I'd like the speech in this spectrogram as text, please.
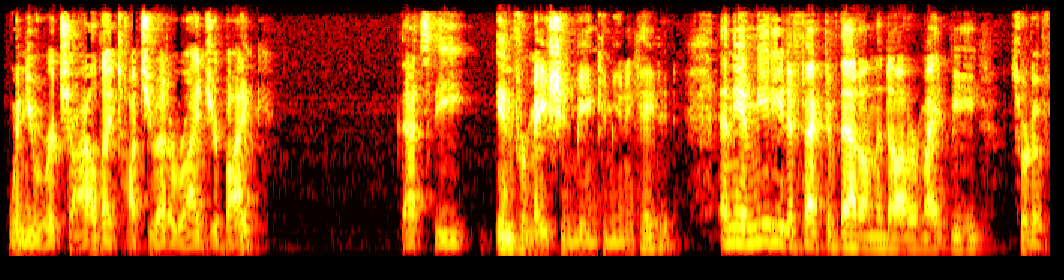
when you were a child, I taught you how to ride your bike. That's the information being communicated. And the immediate effect of that on the daughter might be sort of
